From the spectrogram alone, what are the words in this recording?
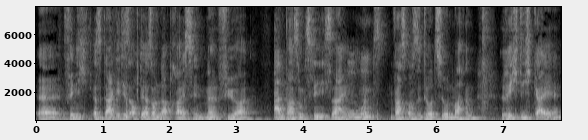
äh, finde ich, also da geht jetzt auch der Sonderpreis hin, ne? für anpassungsfähig sein Mhm. und was aus Situationen machen. Richtig geil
